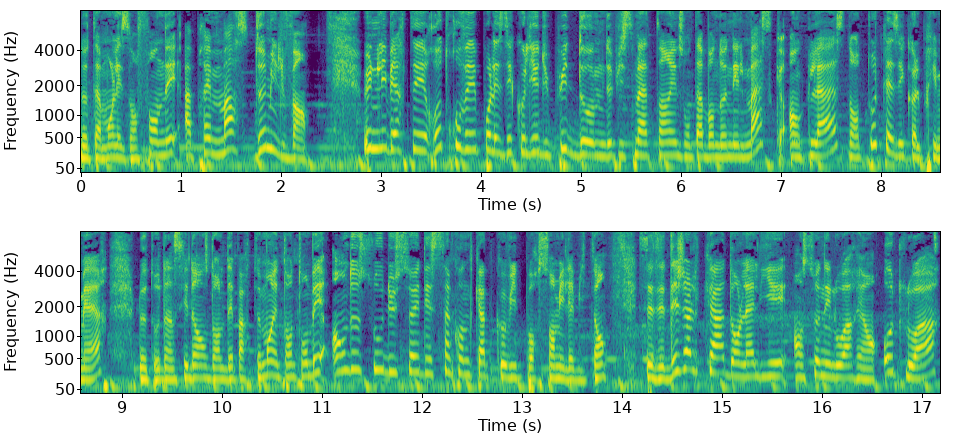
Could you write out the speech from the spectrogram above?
notamment les enfants nés après mars 2020. Une liberté retrouvée pour les écoliers du Puy-de-Dôme. Depuis ce matin, ils ont abandonné le masque en classe dans toutes les écoles primaires. Le taux d'incidence dans le département étant tombé en dessous du seuil des 54 Covid pour 100 000 habitants. C'était déjà le cas dans l'Allier, en Saône-et-Loire et en Haute-Loire.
